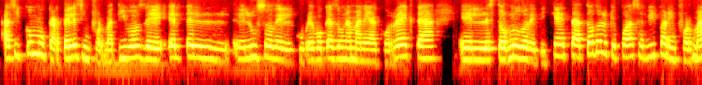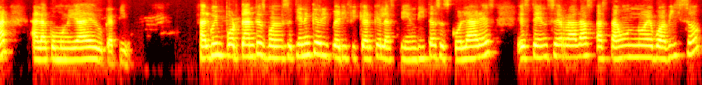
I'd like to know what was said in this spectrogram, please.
así como carteles informativos de el, el, uso del cubrebocas de una manera correcta, el estornudo de etiqueta, todo lo que pueda servir para informar a la comunidad educativa. Algo importante es, bueno, se tienen que verificar que las tienditas escolares estén cerradas hasta un nuevo aviso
